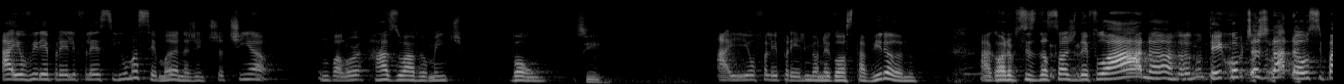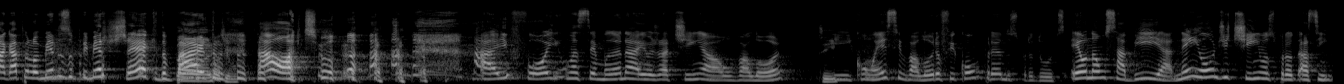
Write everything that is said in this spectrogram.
Aí eu virei para ele e falei assim: uma semana, gente, já tinha um valor razoavelmente bom. Sim. Aí eu falei para ele: meu negócio está virando. Agora eu preciso da sua ajuda. Ele falou: Ah, não, não, não tem como te ajudar, não. Se pagar pelo menos o primeiro cheque do tá parto, ótimo. tá ótimo. Aí foi uma semana, eu já tinha o valor. Sim. E com esse valor eu fui comprando os produtos. Eu não sabia nem onde tinham os produtos. Assim,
